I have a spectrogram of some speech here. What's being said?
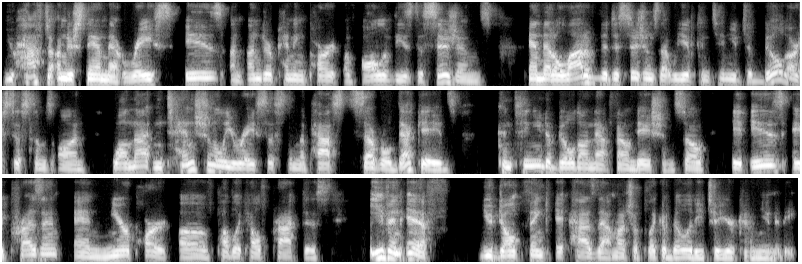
you have to understand that race is an underpinning part of all of these decisions, and that a lot of the decisions that we have continued to build our systems on, while not intentionally racist in the past several decades, continue to build on that foundation. So, it is a present and near part of public health practice, even if you don't think it has that much applicability to your community.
